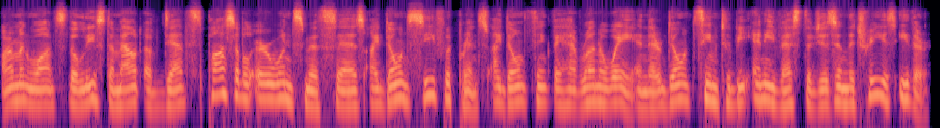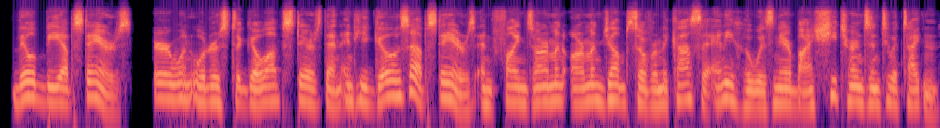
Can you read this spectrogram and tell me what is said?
Armin wants the least amount of deaths possible Erwin Smith says I don't see footprints I don't think they have run away and there don't seem to be any vestiges in the trees either, they'll be upstairs. Erwin orders to go upstairs then and he goes upstairs and finds Armin. Armin jumps over Mikasa Annie who is nearby she turns into a titan,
